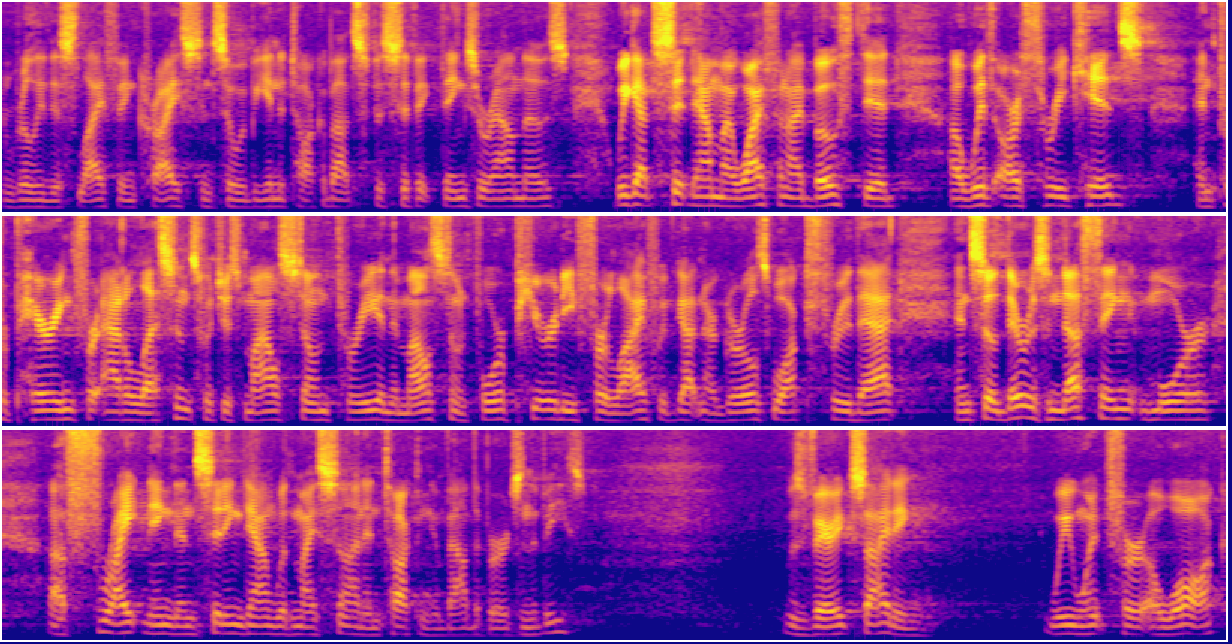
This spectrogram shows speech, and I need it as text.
and really this life in Christ. And so we begin to talk about specific things around those. We got to sit down, my wife and I both did, uh, with our three kids and preparing for adolescence, which is milestone three, and then milestone four, purity for life. We've gotten our girls walked through that. And so there is nothing more uh, frightening than sitting down with my son and talking about the birds and the bees. It was very exciting. We went for a walk,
